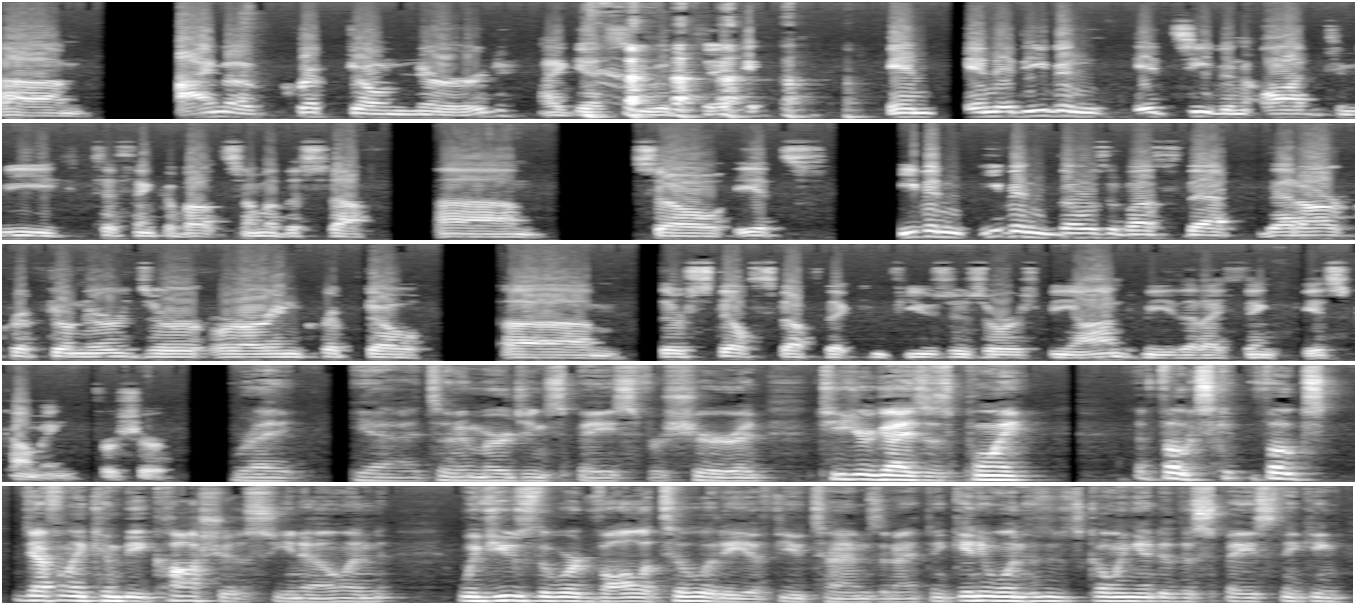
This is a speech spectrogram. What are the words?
um, I'm a crypto nerd, I guess you would say. and and it even it's even odd to me to think about some of the stuff. Um, so it's even even those of us that that are crypto nerds or, or are in crypto um, there's still stuff that confuses or is beyond me that I think is coming for sure. Right. Yeah, it's an emerging space for sure. And to your guys' point, folks folks definitely can be cautious, you know, and we've used the word volatility a few times and I think anyone who's going into the space thinking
